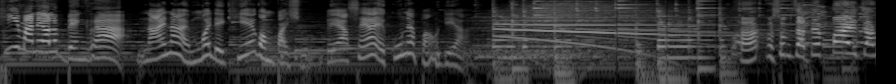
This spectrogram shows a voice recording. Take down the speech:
সি মানে অলপ বেংৰা। নাই নাই মই দেখিয়ে গম পাইছোঁ। বেয়া চেয়া একো নাপাওঁ দিয়া। মা কচম যাতে পাই যাং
